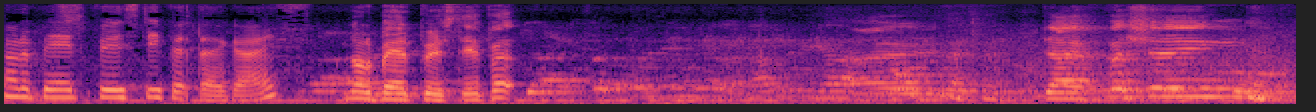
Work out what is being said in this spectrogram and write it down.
Not a bad first effort though, guys. not a bad first effort. Day of fishing,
